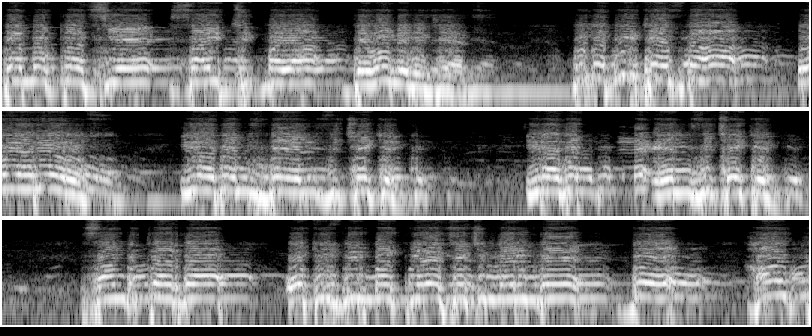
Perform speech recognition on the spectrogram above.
demokrasiye sahip çıkmaya devam edeceğiz. Burada bir kez daha uyarıyoruz. İrademizde elinizi çekin. İrademizde elinizi çekin. Sandıklarda 31 Mart yerel seçimlerinde bu halk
